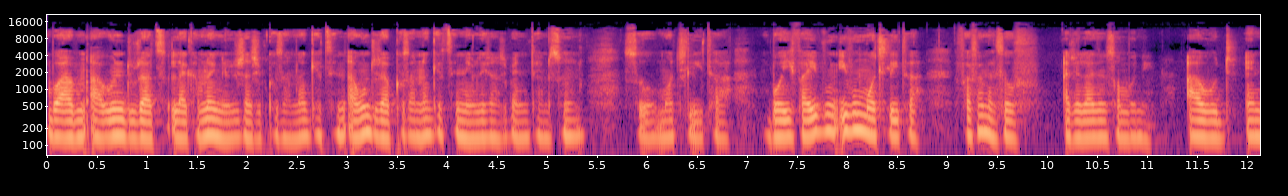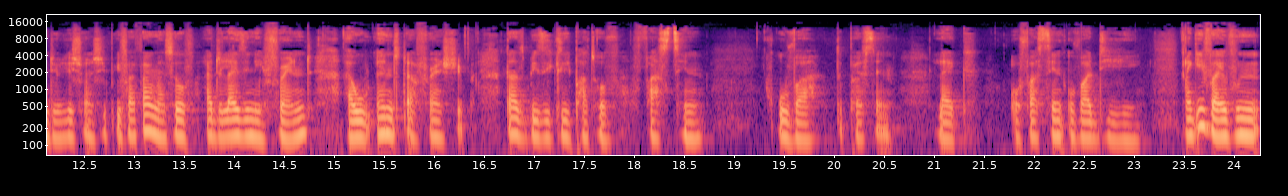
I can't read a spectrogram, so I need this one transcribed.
But I'm, I wouldn't do that. Like, I'm not in a relationship because I'm not getting, I won't do that because I'm not getting in a relationship anytime soon. So, much later. But if I even, even much later, if I find myself idolizing somebody, I would end the relationship. If I find myself idolizing a friend, I will end that friendship. That's basically part of fasting over the person. Like, or fasting over the like if I even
